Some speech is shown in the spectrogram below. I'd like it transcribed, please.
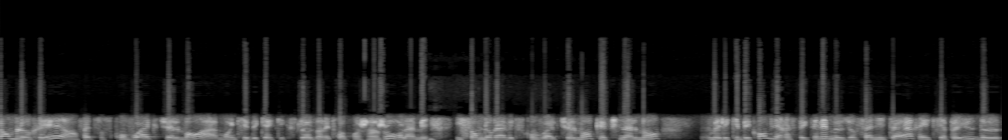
semblerait, en fait, sur ce qu'on voit actuellement, à moins qu'il y ait des cas qui explosent dans les trois prochains jours, là, mais il semblerait avec ce qu'on voit actuellement que finalement, mais les Québécois ont bien respecté les mesures sanitaires et qu'il n'y a pas eu de,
